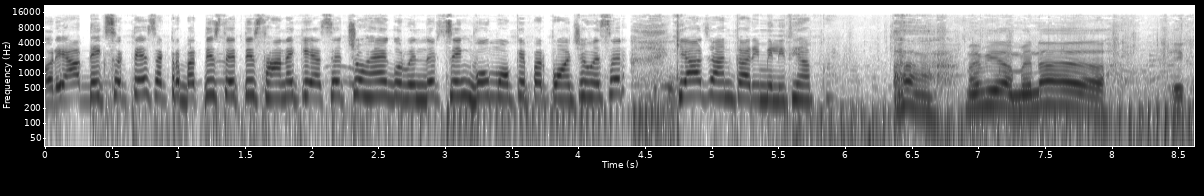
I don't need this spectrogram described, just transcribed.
और ये आप देख सकते हैं सेक्टर बत्तीस, तैतीस थाने के एसएचओ हैं। गुरविंदर सिंह, वो मौके पर पहुँचे हुए सर, क्या जानकारी मिली थी आपको? मैं भी हमें ना, एक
